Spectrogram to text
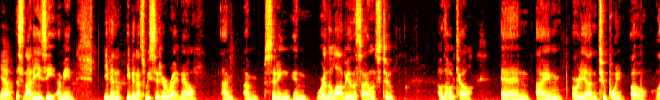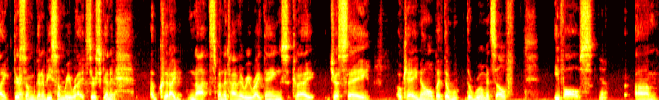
Yeah. It's not easy. I mean, even even as we sit here right now, I'm I'm sitting in we're in the lobby of the Silence Two of the hotel, and I'm already on 2.0. Like there's Right. some going to be some rewrites. There's going to could I not spend the time to rewrite things? Could I just say, okay, no? But the the room itself evolves. Yeah. Um,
